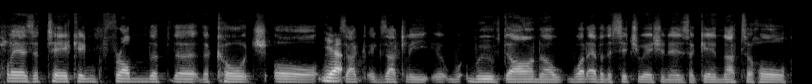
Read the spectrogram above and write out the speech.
players are taking from the the, the coach or Yeah. exact, exactly uh, moved on or whatever the situation is. Again, that's a whole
